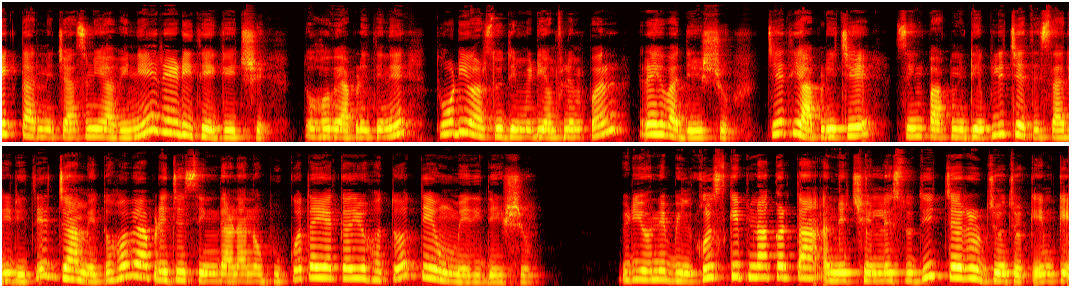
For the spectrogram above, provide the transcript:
એક તારની ચાસણી આવીને રેડી થઈ ગઈ છે. તો હવે આપણે તેને થોડી વાર સુધી મીડિયમ ફ્લેમ પર રહેવા દઈશું. જેથી આપણી જે સિંગ પાકની ઢેપલી છે તે સારી રીતે જામે. તો હવે આપણે જે સિંગદાણાનો ભૂકો તૈયાર કર્યો હતો તે ઉમેરી દઈશું. વિડીયોને બિલકુલ સ્કીપ ના કરતા અને છેલ્લે સુધી જરૂર જોજો કેમ કે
